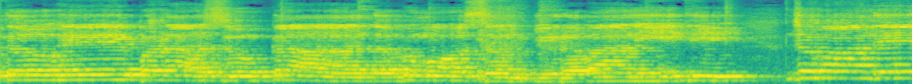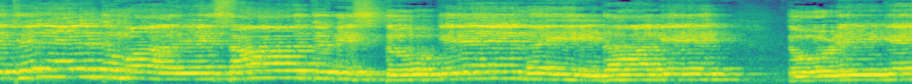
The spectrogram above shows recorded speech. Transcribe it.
तो है बड़ा सूखा तब मौसम की रवानी थी जो बांधे थे तुम्हारे साथ रिश्तों के नए धागे तोड़ेंगे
